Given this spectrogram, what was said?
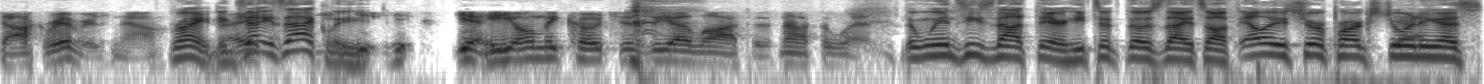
Doc Rivers now. Right, exa- exactly. He- he- yeah, he only coaches the uh, losses, not the wins. The wins, he's not there. He took those nights off. Eliot Shorr-Parks joining us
